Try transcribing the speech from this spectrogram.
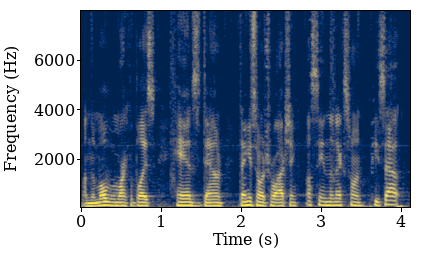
on the mobile marketplace. Hands down. Thank you so much for watching. I'll see you in the next one. Peace out.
